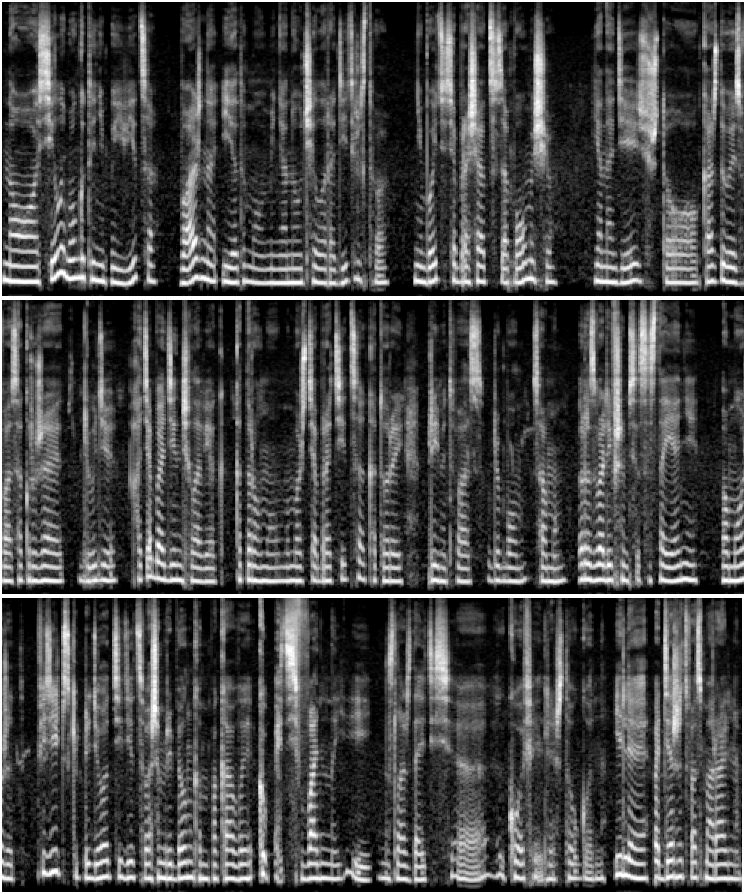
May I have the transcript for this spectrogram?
Но силы могут и не появиться. Важно, и этому меня научило родительство, не бойтесь обращаться за помощью. Я надеюсь, что каждого из вас окружают люди, хотя бы один человек, к которому вы можете обратиться, который примет вас в любом самом развалившемся состоянии, поможет, физически придет, сидит с вашим ребенком, пока вы купаетесь в ванной и наслаждаетесь э, кофе или что угодно. Или поддержит вас морально.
